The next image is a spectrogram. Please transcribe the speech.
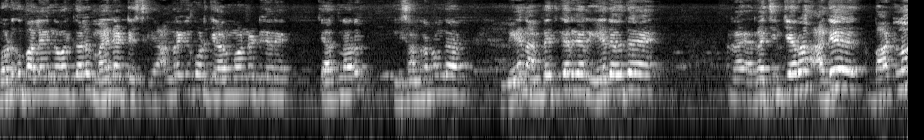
బడుగు బలైన వర్గాలు మైనార్టీస్కి అందరికీ కూడా జగన్మోహన్ రెడ్డి గారు చేస్తున్నారు. ఈ సందర్భంగా మెయిన్ అంబేద్కర్ గారు ఏదైతే రచించారో అదే బాటలో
